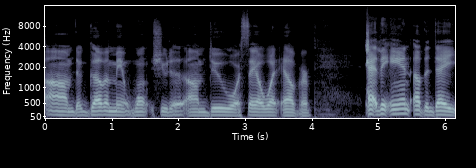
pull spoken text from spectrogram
um, the government wants you to um, do or say or whatever. At the end of the day,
